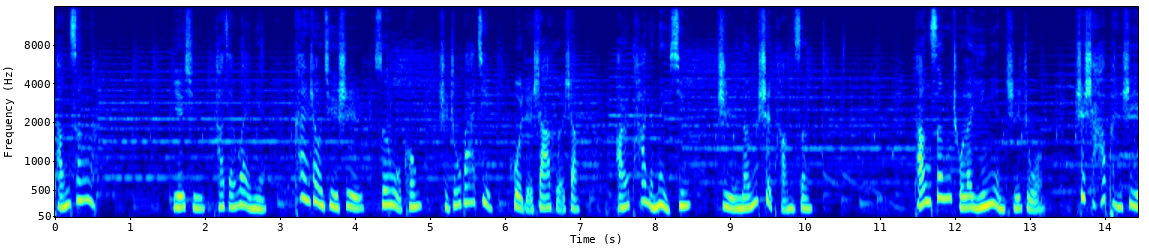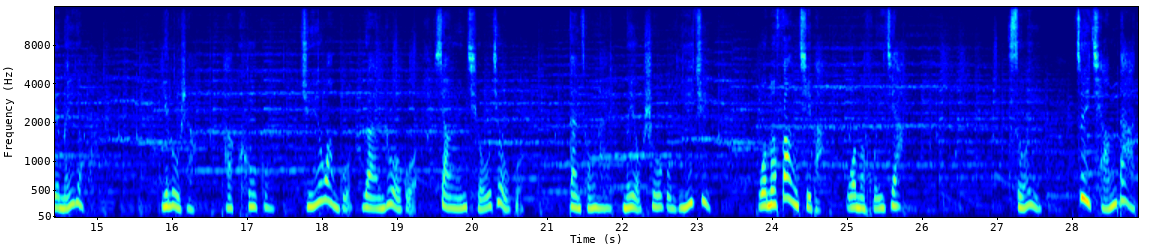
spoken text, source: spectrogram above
唐僧呢？也许他在外面看上去是孙悟空，是猪八戒或者沙和尚，而他的内心只能是唐僧。唐僧除了一念执着，是啥本事也没有啊。一路上，他哭过、绝望过、软弱过，向人求救过，但从来没有说过一句“我们放弃吧，我们回家”。所以，最强大的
